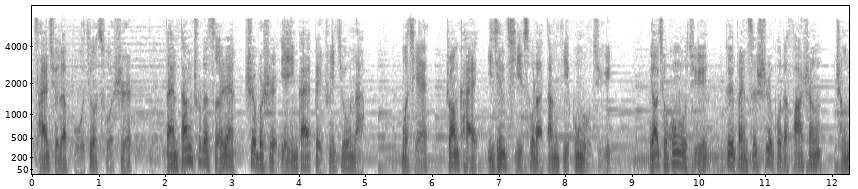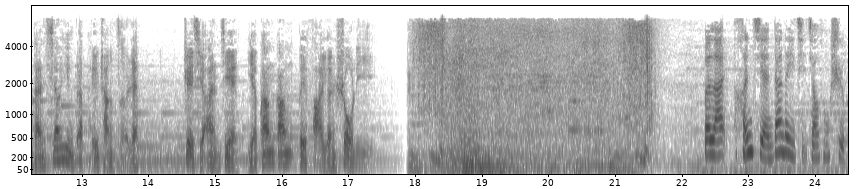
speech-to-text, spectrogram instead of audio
采取了补救措施，但当初的责任是不是也应该被追究呢？目前，庄凯已经起诉了当地公路局，要求公路局对本次事故的发生承担相应的赔偿责任。这起案件也刚刚被法院受理。本来很简单的一起交通事故。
